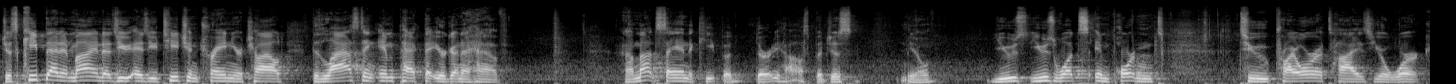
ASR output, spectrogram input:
Just keep that in mind as you, as you teach and train your child, the lasting impact that you're going to have. I'm not saying to keep a dirty house, but just, you know, use, use what's important to prioritize your work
